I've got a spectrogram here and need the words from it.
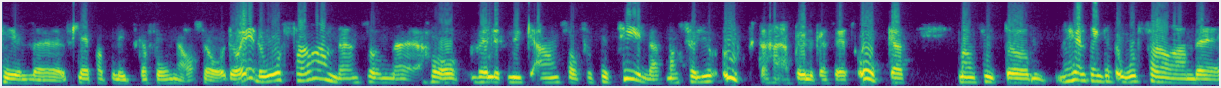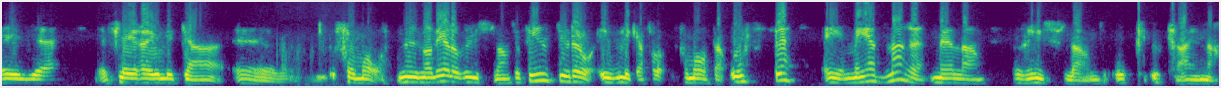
till eh, släppa politiska fångar och så. Då är det ordföranden som eh, har väldigt mycket ansvar för att se till att man följer upp det här på olika sätt och att man sitter helt enkelt ordförande i eh, flera olika eh, format. Nu när det gäller Ryssland så finns det ju då olika format där OSSE är medlare mellan Ryssland och Ukraina.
